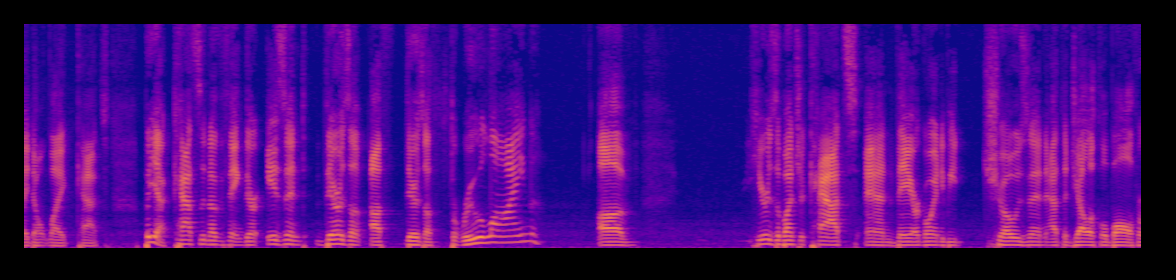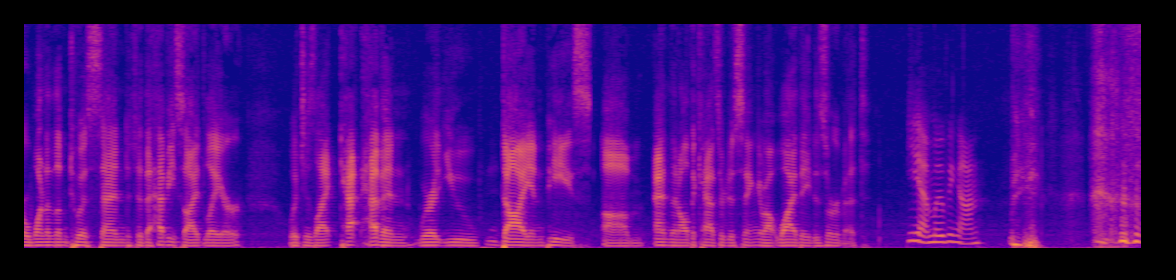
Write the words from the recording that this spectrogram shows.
I don't like cats, but yeah, cats another thing. There isn't there's a, a there's a through line of here's a bunch of cats and they are going to be chosen at the Jellicle Ball for one of them to ascend to the Heaviside layer, which is like cat heaven where you die in peace. Um, and then all the cats are just singing about why they deserve it. Yeah, moving on.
